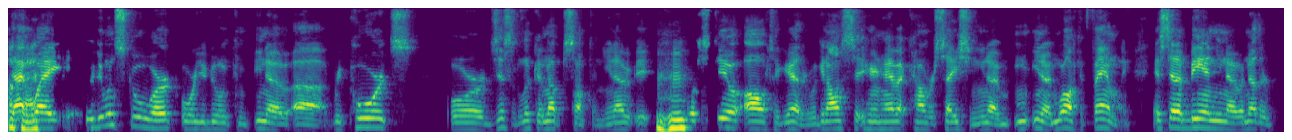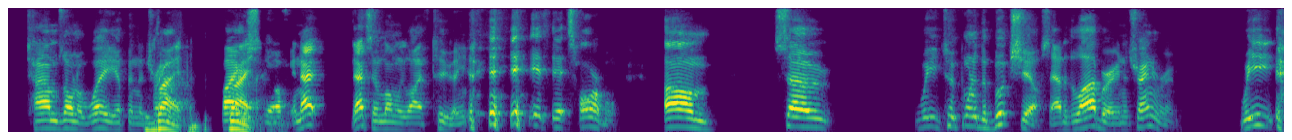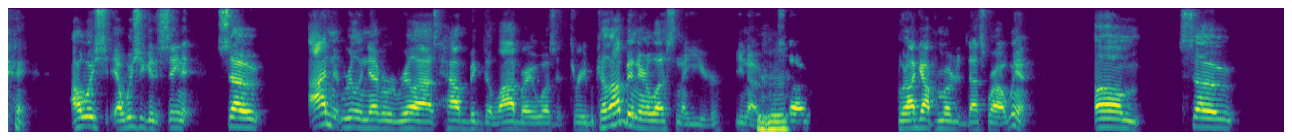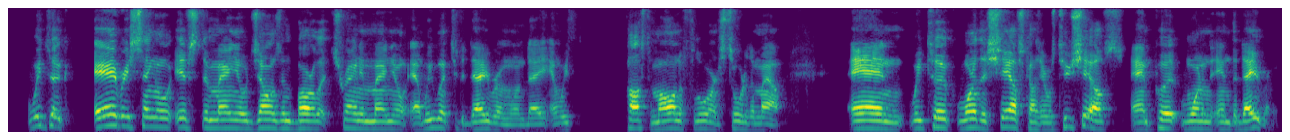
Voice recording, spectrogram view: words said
Okay. That way, if you're doing schoolwork or you're doing, you know, uh, reports or just looking up something, you know, it, mm-hmm. we're still all together. We can all sit here and have that conversation, you know, m- you know, more like a family instead of being, you know, another time zone away up in the train right. by right. yourself. And that that's a lonely life too. it, it's horrible. Um, so we took one of the bookshelves out of the library in the training room. We, I wish, I wish you could have seen it. So I really never realized how big the library was at three because I've been there less than a year, you know. Mm-hmm. So when I got promoted, that's where I went. Um, so we took every single IFSTA manual, Jones and Bartlett training manual, and we went to the day room one day and we tossed them all on the floor and sorted them out. And we took one of the shelves because there was two shelves and put one in the day room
